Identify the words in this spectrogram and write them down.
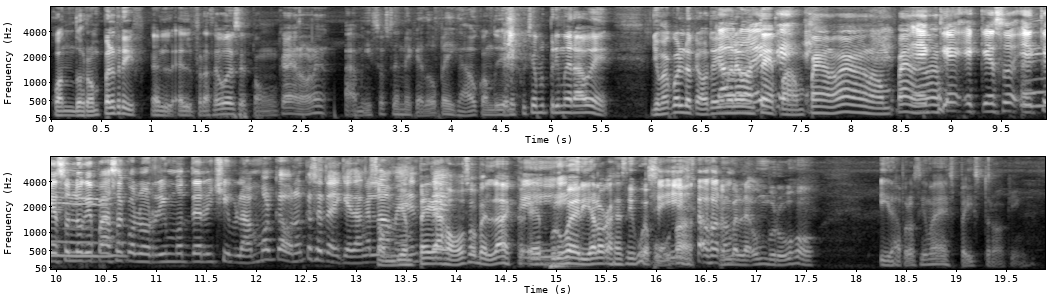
cuando rompe el riff, el, el fraseo de ese pon, no, a mí eso se me quedó pegado. Cuando yo lo escuché por primera vez, yo me acuerdo que el otro día me levanté. es que- pam, pam, pam, Es que, es, que eso, es que eso es lo que pasa con los ritmos de Richie Blackmore, cabrón, que se te quedan en la Son mente. bien pegajosos, ¿verdad? Es, brujería lo que hace ese hijo de Sí, puta. en verdad, es un brujo. Y la próxima es Space Trucking.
